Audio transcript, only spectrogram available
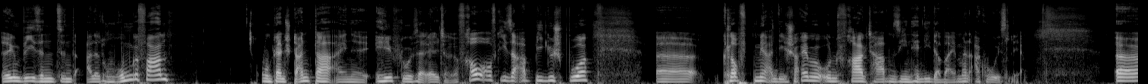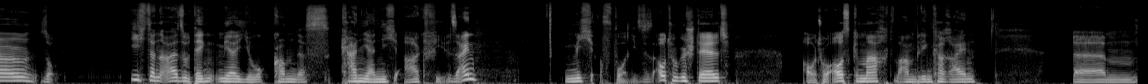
irgendwie sind, sind alle drum gefahren und dann stand da eine hilflose ältere Frau auf dieser Abbiegespur, äh, klopft mir an die Scheibe und fragt, haben Sie ein Handy dabei? Mein Akku ist leer. Äh, so. Ich dann also denke mir, jo, komm, das kann ja nicht arg viel sein. Mich vor dieses Auto gestellt, Auto ausgemacht, Warnblinker rein, ähm,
